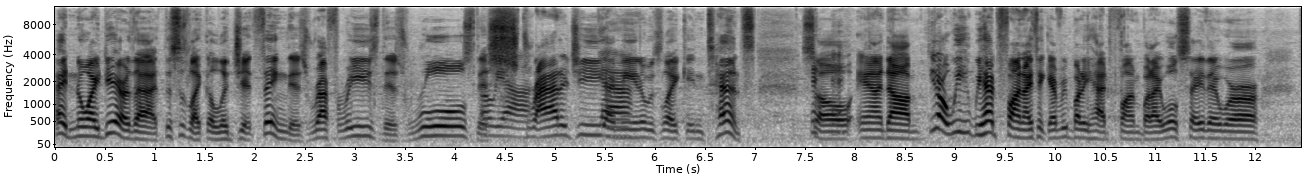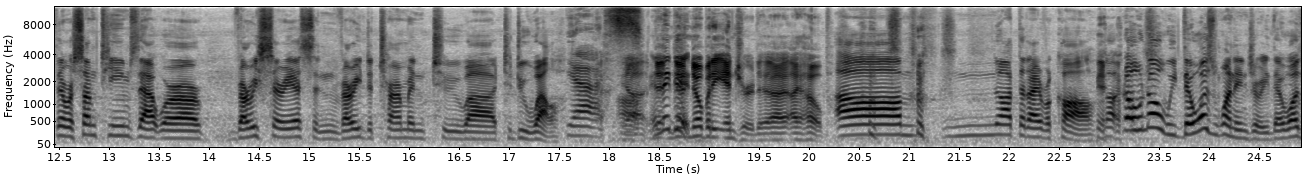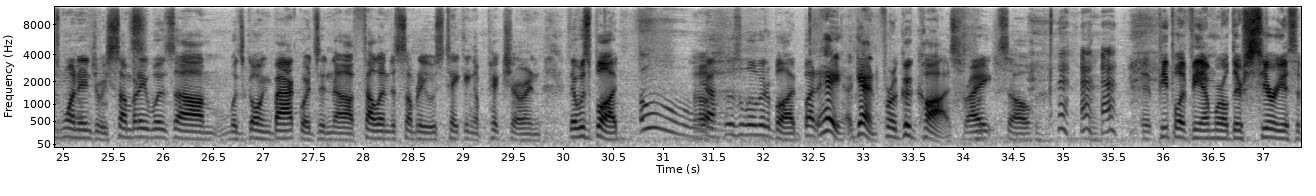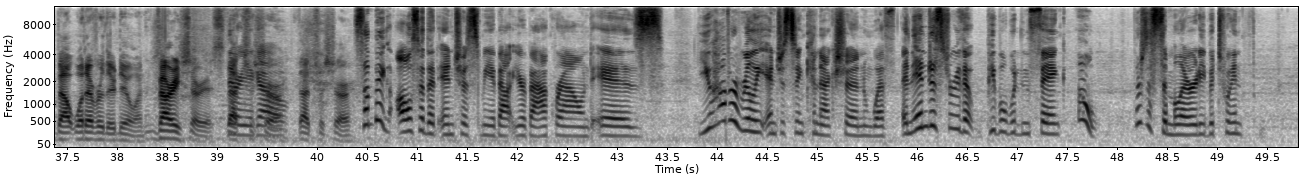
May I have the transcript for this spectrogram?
I had no idea that this is like a legit thing. There's referees, there's rules, there's oh, yeah. strategy. Yeah. I mean, it was like intense. So, and um, you know, we, we had fun. I think everybody had fun, but I will say there were, there were some teams that were very serious and very determined to uh, to do well. Yes. Uh, and they did. Nobody injured, uh, I hope. Um, not that I recall. No, no, no, we, there was one injury. There was one injury. Somebody was um, was going backwards and uh, fell into somebody who was taking a picture, and there was blood. Ooh. Yeah, there was a little bit of blood. But hey, again, for a good cause, right? So. Uh, People at VMworld, they're serious about whatever they're doing. Very serious. There that's you for go. sure. That's for sure. Something also that interests me about your background is you have a really interesting connection with an industry that people wouldn't think, oh, there's a similarity between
